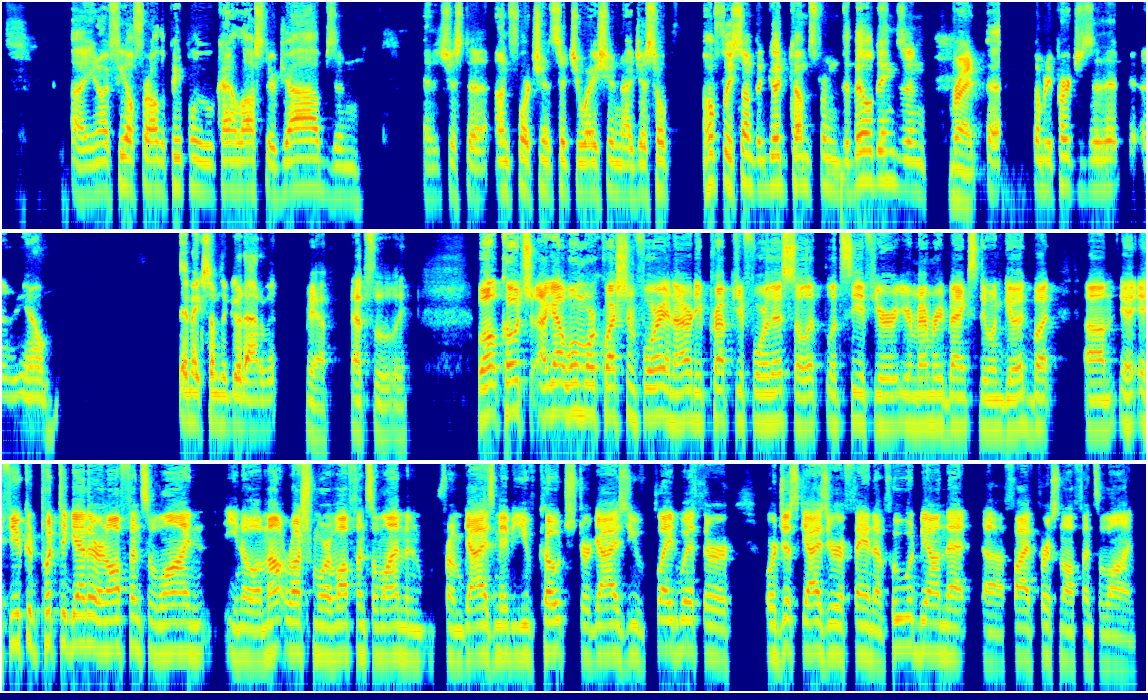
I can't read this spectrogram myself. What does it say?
uh, you know, I feel for all the people who kind of lost their jobs, and and it's just an unfortunate situation. I just hope, hopefully, something good comes from the buildings, and Right. somebody purchases it. And, you know, they make something good out of it. Yeah. Absolutely. Well, Coach, I got one more question for you, and I already prepped you for this. So let, let's see if your your memory bank's doing good. But um, if you could put together an offensive line, you know, a Mount Rushmore of offensive linemen from guys maybe you've coached or guys you've played with, or or just guys you're a fan of, who would be on that uh, five person offensive line?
